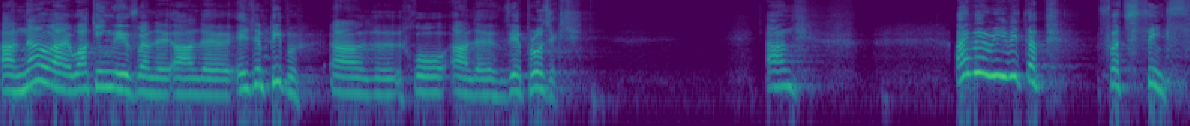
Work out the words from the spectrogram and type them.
uh, now I'm working with uh, the, uh, the Asian people uh, the, for uh, the, their project. And I will leave it up such things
